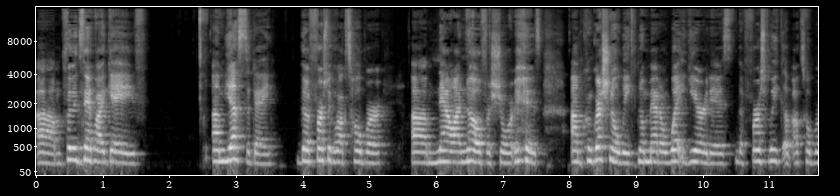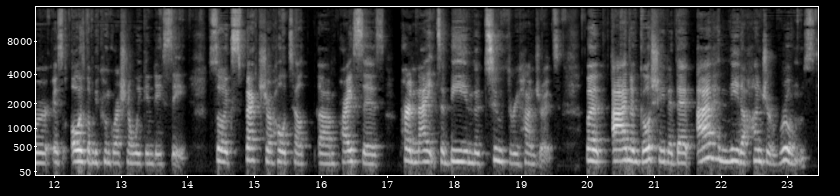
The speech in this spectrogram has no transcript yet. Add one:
um, for the example I gave um, yesterday, the first week of October, um, now I know for sure is um, congressional week. No matter what year it is, the first week of October is always going to be congressional week in DC. So expect your hotel um, prices per night to be in the two, three hundreds. But I negotiated that I need a hundred rooms.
